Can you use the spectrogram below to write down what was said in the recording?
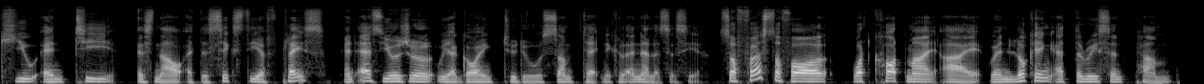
QNT is now at the 60th place. And as usual, we are going to do some technical analysis here. So first of all, what caught my eye when looking at the recent pump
